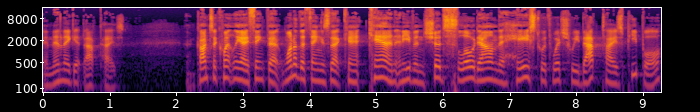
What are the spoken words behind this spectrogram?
and then they get baptized. Consequently, I think that one of the things that can, can, and even should slow down the haste with which we baptize people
